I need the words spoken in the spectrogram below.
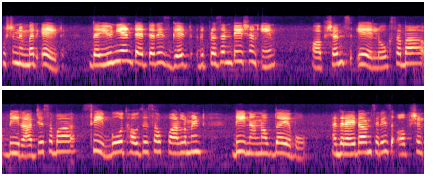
Question number 8. The union territories get representation in options A Lok Sabha, B Rajya Sabha, C both houses of parliament, D none of the above. And the right answer is option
